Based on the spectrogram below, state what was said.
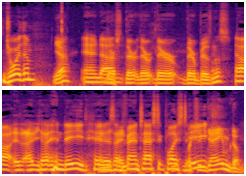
enjoy them. yeah, And, uh, their their their their business. Uh, yeah, indeed, it is a fantastic place to but eat. you gamed them.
